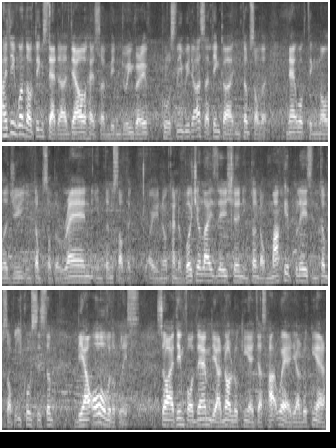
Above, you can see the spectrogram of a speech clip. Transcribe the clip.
I think one of the things that uh, Dell has uh, been doing very closely with us, I think uh, in terms of the network technology, in terms of the RAN, in terms of the uh, you know kind of virtualization, in terms of marketplace, in terms of ecosystem, they are all over the place. So I think for them, they are not looking at just hardware, they are looking at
